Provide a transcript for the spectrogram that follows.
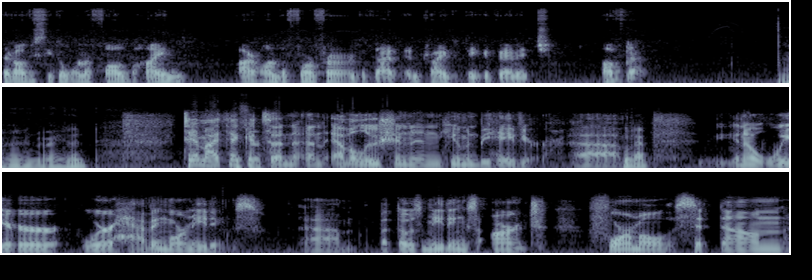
that obviously don't want to fall behind are on the forefront of that and trying to take advantage of that. All right, very good. Tim, I think yes, it's an, an evolution in human behavior. Um, okay. You know, we're we're having more meetings, um, but those meetings aren't formal sit down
